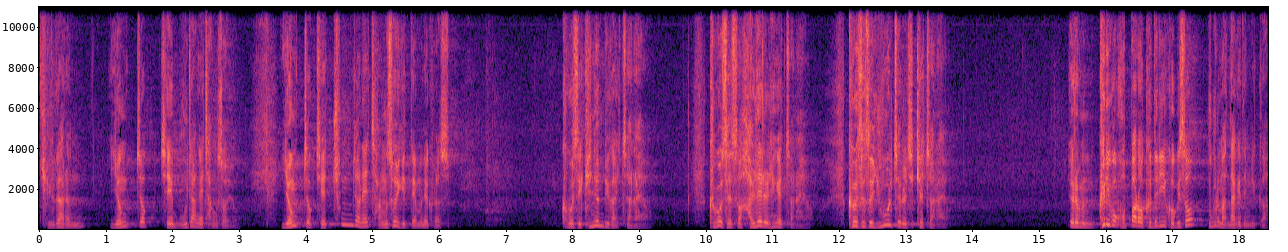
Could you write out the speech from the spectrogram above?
길갈은 영적 재무장의 장소요. 영적 재충전의 장소이기 때문에 그렇습니다. 그곳에 기념비가 있잖아요. 그곳에서 할례를 행했잖아요. 그곳에서 유월절을 지켰잖아요. 여러분 그리고 곧바로 그들이 거기서 누구를 만나게 됩니까?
